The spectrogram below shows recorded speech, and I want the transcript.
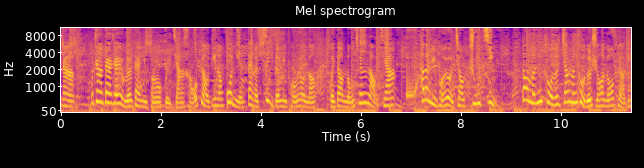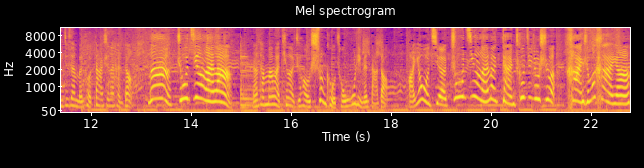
那不知道大家有没有带女朋友回家哈？我表弟呢，过年带了自己的女朋友呢，回到农村老家。他的女朋友叫朱静。到门口的家门口的时候呢，我表弟就在门口大声的喊道：“妈，朱静来啦！”然后他妈妈听了之后，顺口从屋里面答道。哎呦我去！猪进来了，赶出去就是了，喊什么喊呀？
